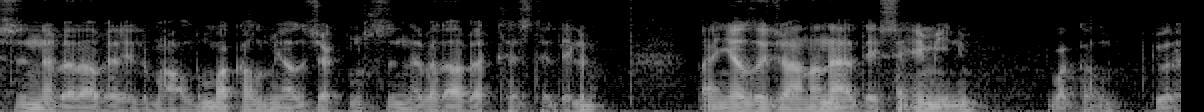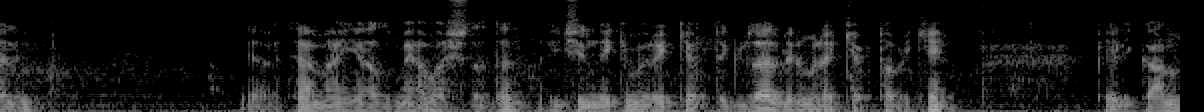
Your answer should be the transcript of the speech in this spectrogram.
sizinle beraber elime aldım. Bakalım yazacak mı? Sizinle beraber test edelim. Ben yazacağına neredeyse eminim. Bakalım görelim. Evet hemen yazmaya başladı. İçindeki mürekkep de güzel bir mürekkep tabii ki. Pelikan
